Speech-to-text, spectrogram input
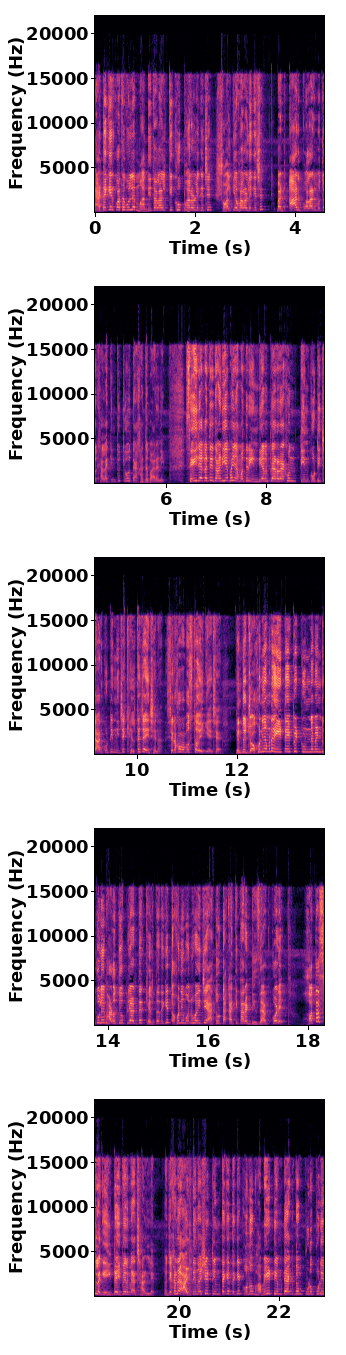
অ্যাটাকের কথা বললে মাদি তালালকে খুব ভালো লেগেছে, শলকে ভালো লেগেছে বাট আর বলার মতো খেলা কিন্তু কেউ দেখাতে পারেনি। সেই জায়গাতে দাঁড়িয়ে ভাই আমাদের ইন্ডিয়ান প্লেয়াররা এখন তিন কোটি, চার কোটির নিচে খেলতে চাইছে না, সেরকম অবস্থা হয়ে গিয়েছে। কিন্তু যখনই আমরা এই টাইপের টুর্নামেন্টগুলোয় ভারতীয় প্লেয়ারদের খেলতে দেখি, তখনই মনে হয় যে এত টাকা কি তারা ডিজার্ভ করে। হতাশ লাগে এই টাইপের ম্যাচ হারলে। যেখানে আলটিনাসির টিমটাকে দেখে কোনোভাবেই টিমটা একদম পুরোপুরি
